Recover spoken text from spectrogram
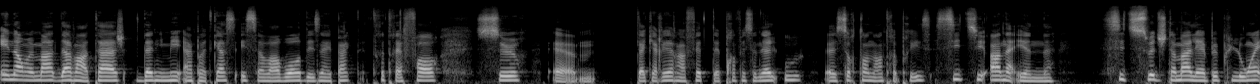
énormément d'avantages d'animer un podcast et ça va avoir des impacts très, très forts sur ta carrière en fait professionnelle ou euh, sur ton entreprise si tu en as une. Si tu souhaites justement aller un peu plus loin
